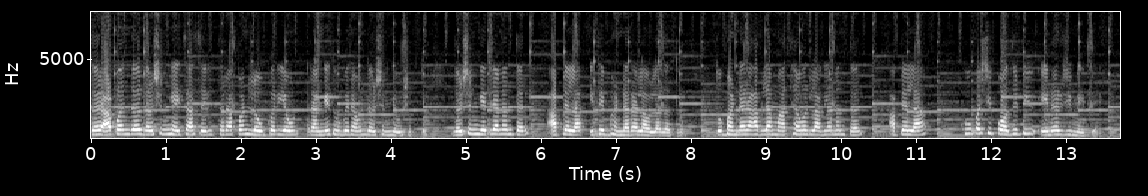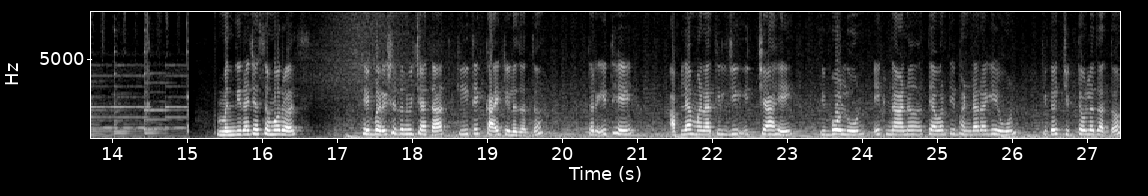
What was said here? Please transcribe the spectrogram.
तर आपण जर दर्शन घ्यायचं असेल तर आपण लवकर येऊन रांगेत उभे राहून दर्शन घेऊ शकतो. दर्शन घेतल्यानंतर आपल्याला इथे भंडारा लावला जातो. तो भंडारा आपल्या माथ्यावर लागल्यानंतर आपल्याला खूप अशी पॉझिटिव्ह एनर्जी मिळते. मंदिराच्या समोरच हे बरेचसे जण विचारतात की इथे काय केलं जातं? तर इथे आपल्या मनातील जी इच्छा आहे ती बोलून एक नाणं त्यावरती भंडारा घेऊन तिथं चिकटवलं जातं.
